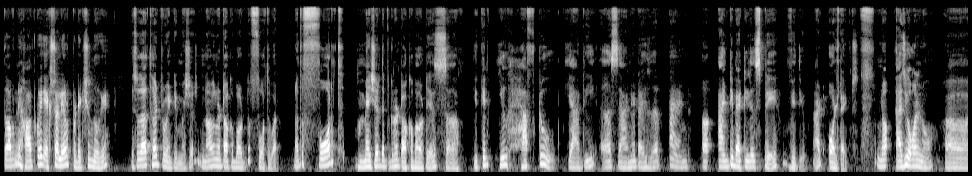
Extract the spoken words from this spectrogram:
तो आप अपने हाथ को एक एक्स्ट्रा लेयर ऑफ़ प्रोटेक्शन दोगे। This was our third preventive measure now we talk about the fourth one नाउ द फोर्थ measure that we're going to talk about is uh, you can you have to carry a sanitizer and a antibacterial spray with you at all times now as you all know uh,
